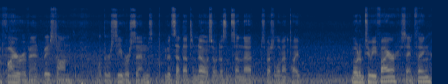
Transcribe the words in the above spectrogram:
a fire event based on what the receiver sends, you would set that to no so it doesn't send that special event type. Modem 2E fire, same thing,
